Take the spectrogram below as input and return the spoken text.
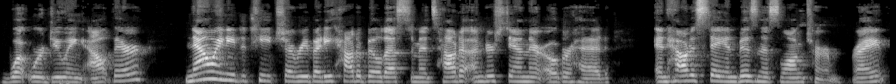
what we're doing out there, now I need to teach everybody how to build estimates, how to understand their overhead, and how to stay in business long term. Right?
